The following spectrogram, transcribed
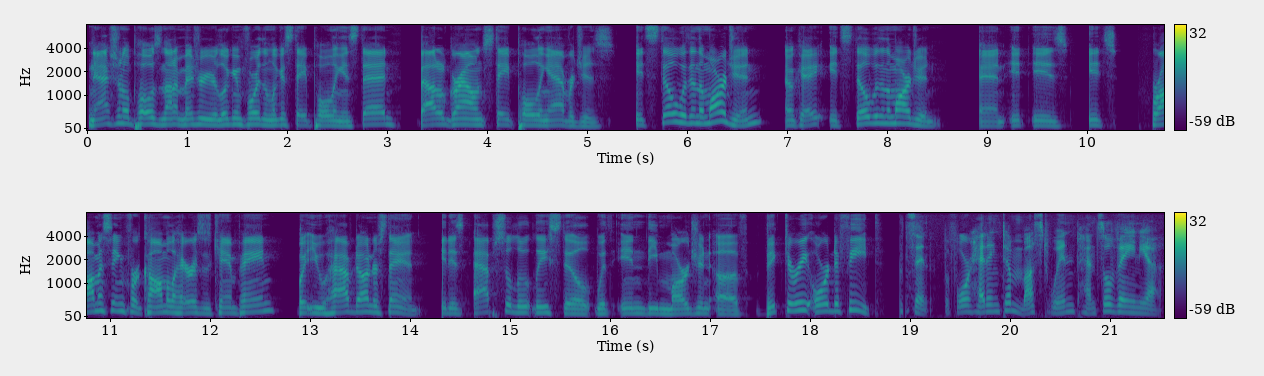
National polls not a measure you're looking for, then look at state polling instead. Battleground state polling averages. It's still within the margin. Okay. It's still within the margin. And it is, it's promising for Kamala Harris's campaign, but you have to understand it is absolutely still within the margin of victory or defeat before heading to must-win Pennsylvania.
